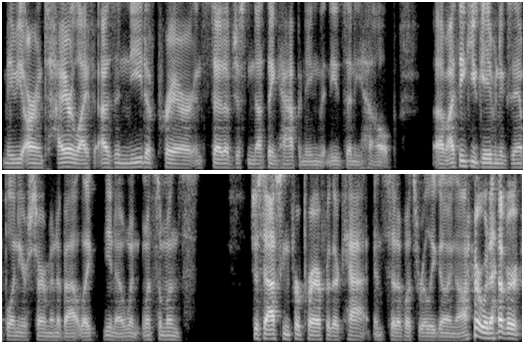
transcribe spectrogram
maybe our entire life, as in need of prayer instead of just nothing happening that needs any help? Um, I think you gave an example in your sermon about like you know when when someone's just asking for prayer for their cat instead of what's really going on or whatever.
